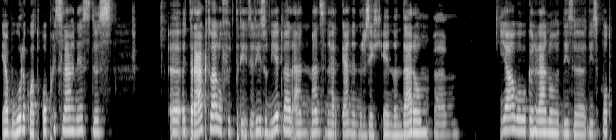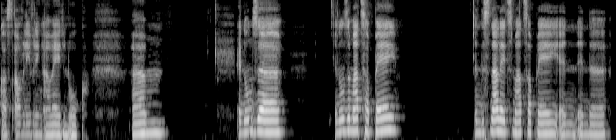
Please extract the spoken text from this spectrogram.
ja, behoorlijk wat opgeslagen is. Dus uh, het raakt wel of het resoneert wel en mensen herkennen er zich in. En daarom um, ja, wou ik er graag nog deze, deze podcastaflevering aan wijden ook. Um, onze, in onze maatschappij in de snelheidsmaatschappij, in, in, de,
